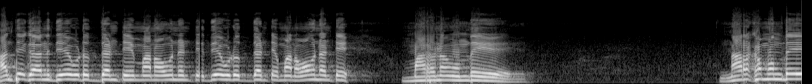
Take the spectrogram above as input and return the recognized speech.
అంతేగాని దేవుడు వద్దంటే మనం అవునంటే దేవుడు వద్దంటే మనం అవునంటే మరణం ఉంది. నరకం ఉంది.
